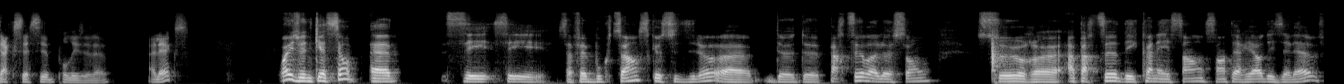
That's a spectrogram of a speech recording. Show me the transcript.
accessible pour les élèves. Alex? Oui, j'ai une question. Euh, ça fait beaucoup de sens ce que tu dis là, euh, de, partir la leçon sur, euh, à partir des connaissances antérieures des élèves,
